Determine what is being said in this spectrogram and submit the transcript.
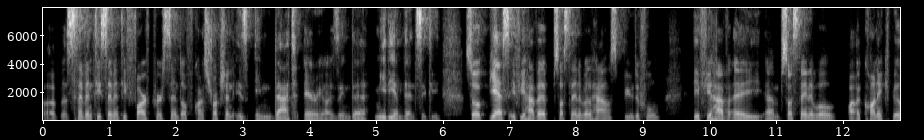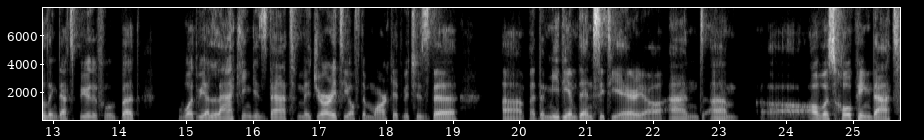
uh 70 75 percent of construction is in that area, is in the medium density. So yes, if you have a sustainable house, beautiful. If you have a um, sustainable iconic building, that's beautiful, but what we are lacking is that majority of the market, which is the uh, the medium density area, and um, uh, I was hoping that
